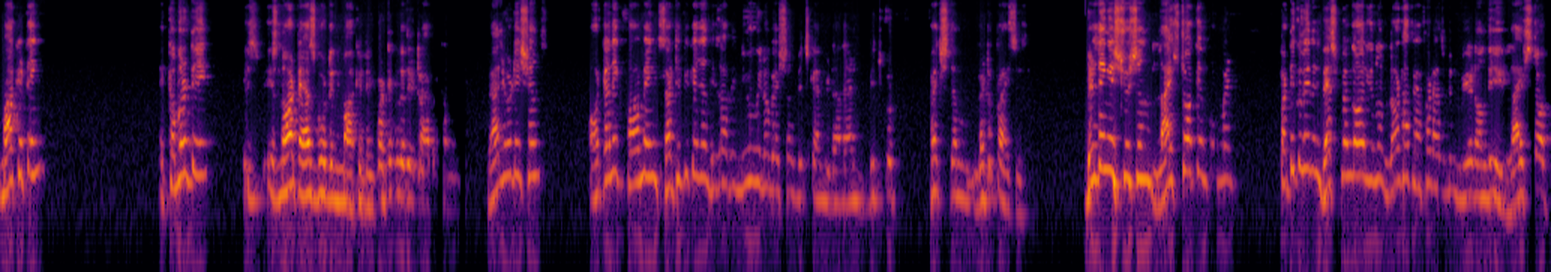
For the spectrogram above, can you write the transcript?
Marketing, a community is, is not as good in marketing, particularly tribal community. Value additions, organic farming, certification, these are the new innovations which can be done and which could fetch them better prices. Building institutions, livestock improvement, particularly in West Bengal, you know, a lot of effort has been made on the livestock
